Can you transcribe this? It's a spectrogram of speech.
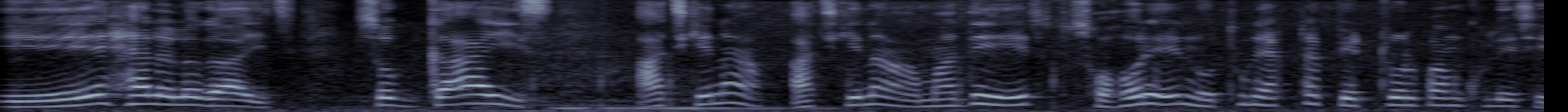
এ, hello hello guys so guys আজকে না আজকে না আমাদের শহরে নতুন একটা পেট্রোল পাম্প খুলেছে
